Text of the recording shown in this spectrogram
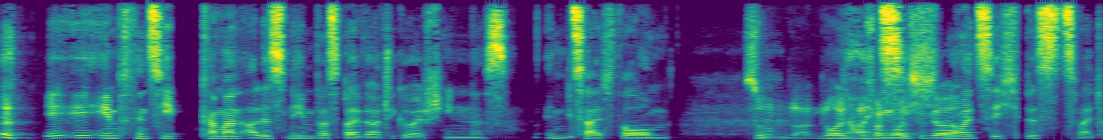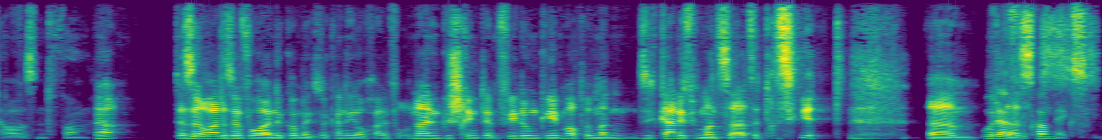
Im Prinzip kann man alles nehmen, was bei Vertigo erschienen ist. Im Zeitraum so neun, 90, Anfang 90er. 90 bis 2000 vom. Ja. Das sind auch alles hervorragende Comics. Da kann ich auch einfach uneingeschränkte Empfehlungen geben, auch wenn man sich gar nicht für Monster Hearts interessiert. Ähm, oder das, für Comics.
